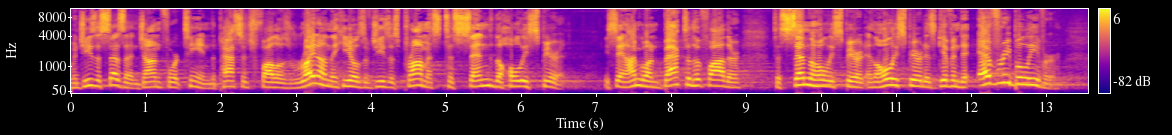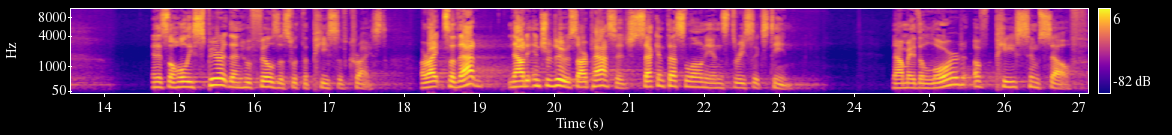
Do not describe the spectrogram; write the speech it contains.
When Jesus says that in John 14, the passage follows right on the heels of Jesus' promise to send the Holy Spirit. He's saying, I'm going back to the Father to send the Holy Spirit, and the Holy Spirit is given to every believer. And it's the Holy Spirit then who fills us with the peace of Christ. All right, so that now to introduce our passage, 2 Thessalonians 3:16. Now may the Lord of peace himself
